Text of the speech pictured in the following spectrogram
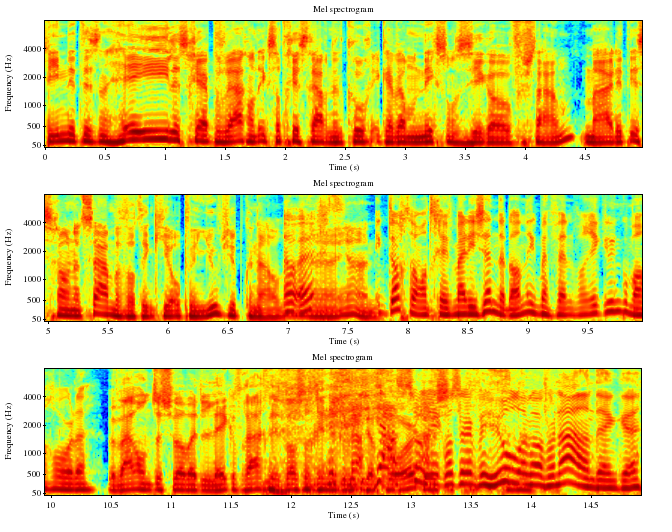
Pien, dit is een hele scherpe vraag. Want ik zat gisteravond in de kroeg. Ik heb helemaal niks van Ziggo verstaan. Maar dit is gewoon het samenvattingje op hun YouTube-kanaal. Oh, echt? Eh, ja. Ik dacht al, want geef mij die zender dan. Ik ben fan van Rick Winkelman geworden. we waren ondertussen wel bij de lekenvraag. Dit was nog in de rubriek ja, daarvoor. sorry, dus, ik was er even heel lang over na aan het denken.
